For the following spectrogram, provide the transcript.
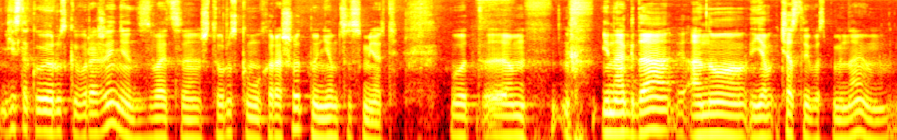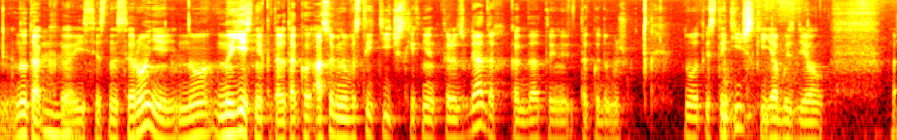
есть такое русское выражение, называется, что русскому хорошо, но немцу смерть. Вот эм, иногда оно, я часто его вспоминаю, ну так, mm-hmm. естественно, с иронией, но, но есть некоторые такой, особенно в эстетических некоторых взглядах, когда ты такой думаешь, ну вот эстетически я бы сделал э,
